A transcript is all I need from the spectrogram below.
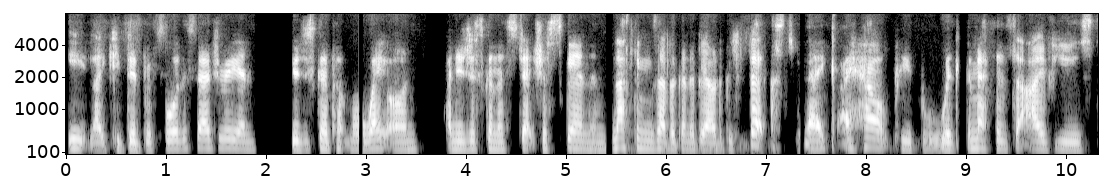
eat like you did before the surgery. And you're just going to put more weight on and you're just going to stretch your skin and nothing's ever going to be able to be fixed. Like I help people with the methods that I've used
